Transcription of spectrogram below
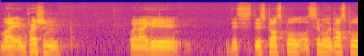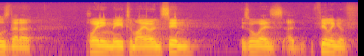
my impression when I hear this, this gospel or similar gospels that are pointing me to my own sin is always a feeling of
